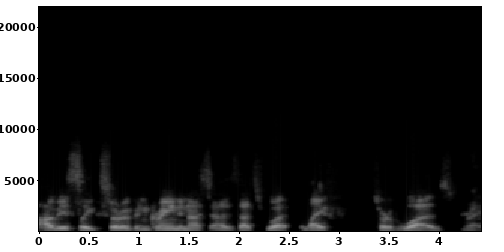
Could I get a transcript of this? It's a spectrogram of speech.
obviously sort of ingrained in us as that's what life sort of was. Right.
